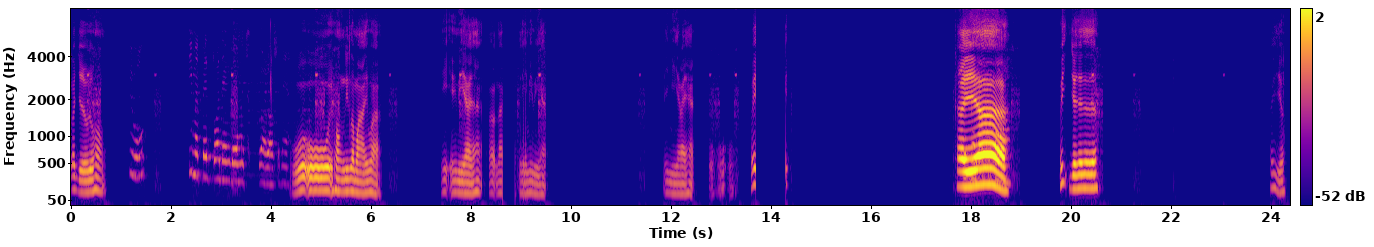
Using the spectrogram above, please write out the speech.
ก็เดี๋ยวดูห้องพี่อูที่มันเป็นตัวแดงๆมันคือตัวเราใช่ไหมอะโอ้โอ้โอ้ยห้องนี้เรามาดีกว่า นี่ไม่มีอะไรนะฮะก็น่านี่ไม่มีฮะไม่มีอะไรฮะโอ้โหโอ้เฮ้ยใครอะเฮ้ยเดี๋ยวเดี๋ยวเดี๋ยวเดี๋ยวเฮ้ยเดี๋ยว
